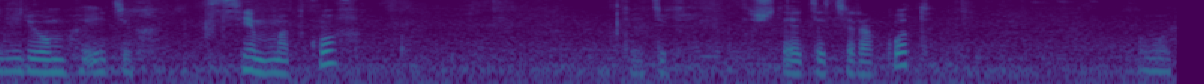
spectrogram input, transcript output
берем этих 7 мотков этих считается терракот. Вот.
